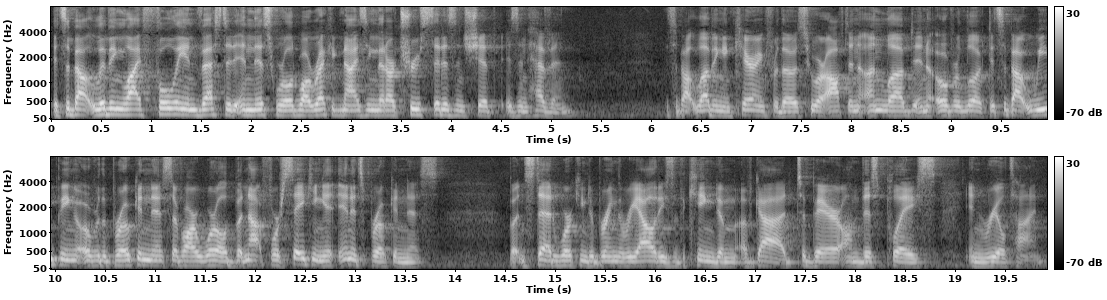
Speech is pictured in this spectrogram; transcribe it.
It's about living life fully invested in this world while recognizing that our true citizenship is in heaven. It's about loving and caring for those who are often unloved and overlooked. It's about weeping over the brokenness of our world, but not forsaking it in its brokenness, but instead working to bring the realities of the kingdom of God to bear on this place in real time.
